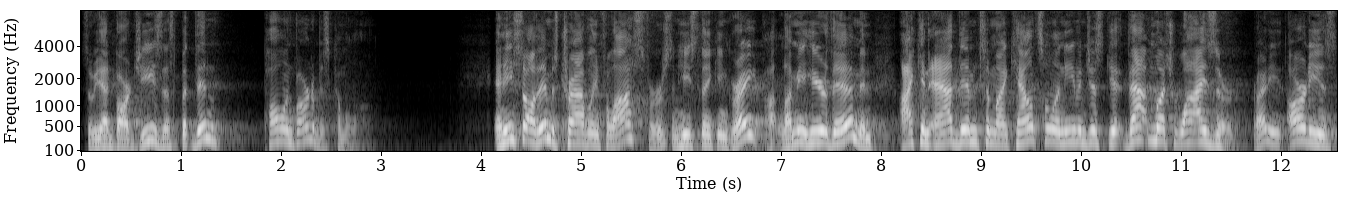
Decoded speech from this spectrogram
So he had Bar Jesus, but then Paul and Barnabas come along. And he saw them as traveling philosophers, and he's thinking, great, uh, let me hear them, and I can add them to my council and even just get that much wiser, right? He already is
